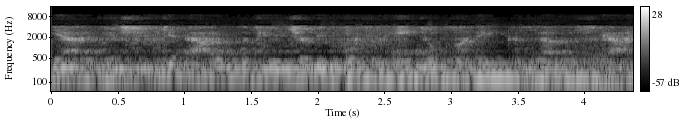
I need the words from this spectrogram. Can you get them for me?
Yeah, you should get out of the future before some angel funding comes out of the sky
